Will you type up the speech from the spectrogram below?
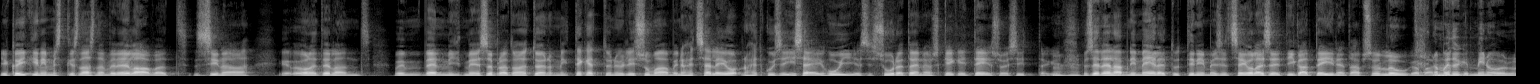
ja kõik inimesed, kes Lasnamäel elavad, sina oled elanud või veel mingid meie sõbrad on öelnud, mingi tegelikult on ülisuva või noh, et seal ei noh, et kui sa ise ei hoia, siis suure tõenäosusega keegi ei tee sulle sittagi mm. -hmm. no seal elab nii meeletut inimesi, et see ei ole see, et iga teine tahab sulle lõuga panna no muidugi minul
